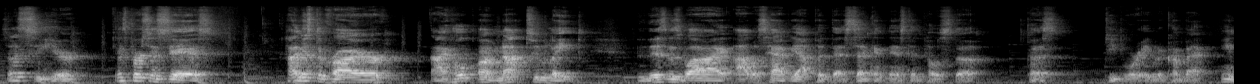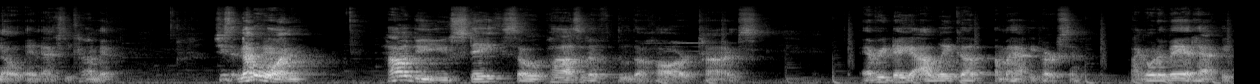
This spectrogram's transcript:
So let's see here. This person says, Hi, Mr. Cryer. I hope I'm not too late. This is why I was happy I put that second instant post up because people were able to come back, you know, and actually comment. She said, number one, how do you stay so positive through the hard times? Every day I wake up, I'm a happy person. I go to bed happy.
